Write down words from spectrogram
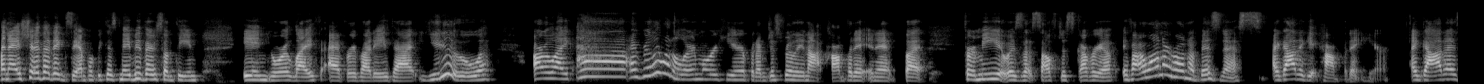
And I share that example because maybe there's something in your life, everybody, that you are like, ah, I really want to learn more here, but I'm just really not confident in it. But for me, it was that self discovery of if I want to run a business, I got to get confident here. I gotta,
